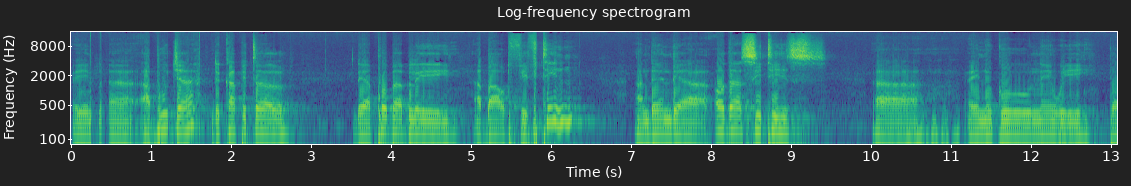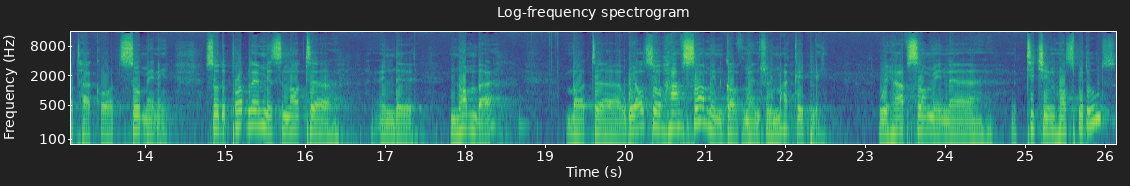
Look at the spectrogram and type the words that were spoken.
in uh, abuja the capital there are probably about 15 and then there are other cities uh, Enugu, Nnewi, Port Harcourt, so many. So the problem is not uh, in the number, but uh, we also have some in government, remarkably. We have some in uh, teaching hospitals.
